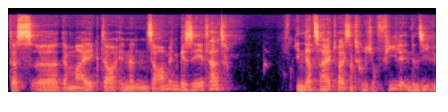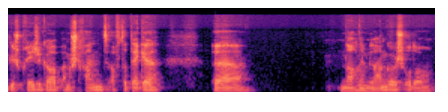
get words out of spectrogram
dass äh, der Mike da in einen Samen gesät hat in der Zeit, weil es natürlich auch viele intensive Gespräche gab am Strand, auf der Decke, äh, nach einem Langosch oder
